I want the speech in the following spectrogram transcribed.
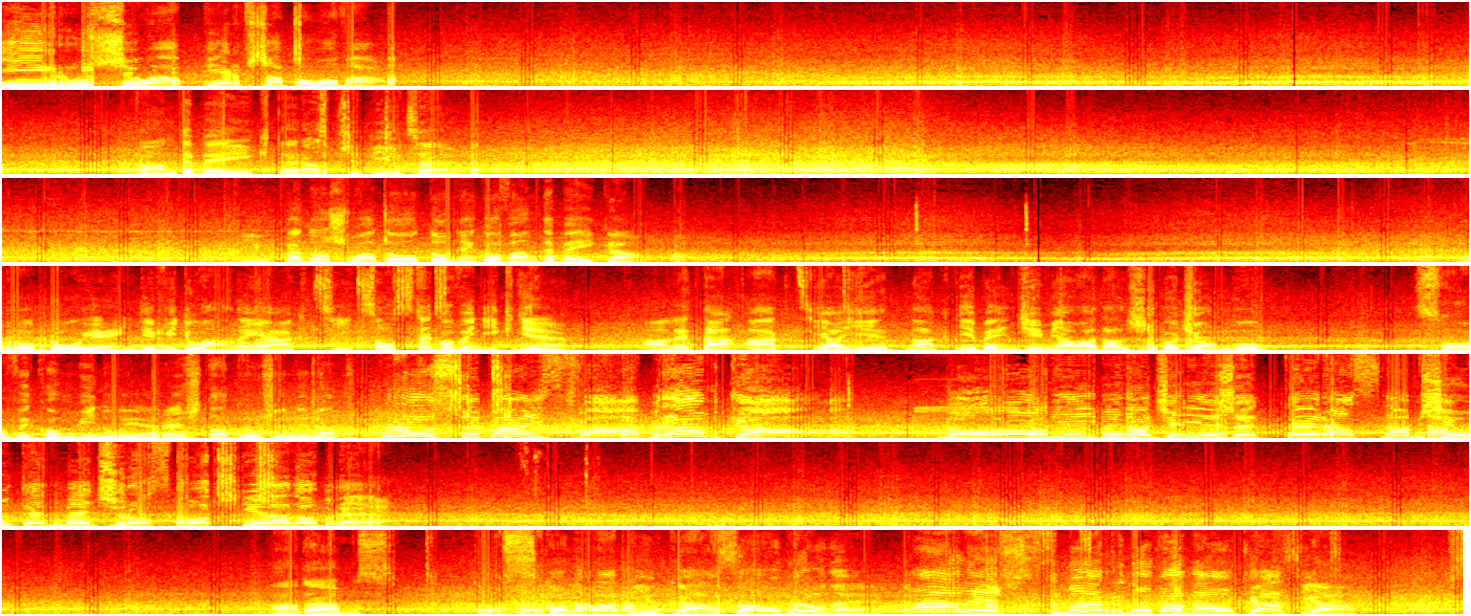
i ruszyła pierwsza połowa. Van de Beek teraz przy piłce. Piłka doszła do Donego Van de Beeka. Próbuje indywidualnej akcji. Co z tego wyniknie? Ale ta akcja jednak nie będzie miała dalszego ciągu. Co wykombinuje reszta drużyny na... Proszę Państwa, bramka! No, miejmy nadzieję, że teraz nam się ten mecz rozpocznie na dobre. Adams. Doskonała piłka za obronę. Ależ zmarnowana okazja.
